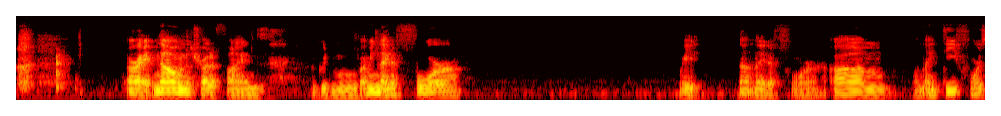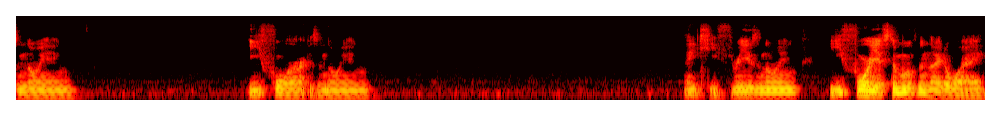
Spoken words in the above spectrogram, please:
Alright, now I'm going to try to find a good move. I mean, knight f4. Wait, not knight f4. Um, well, knight d4 is annoying. e4 is annoying. Knight e3 is annoying. e4, you have to move the knight away.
